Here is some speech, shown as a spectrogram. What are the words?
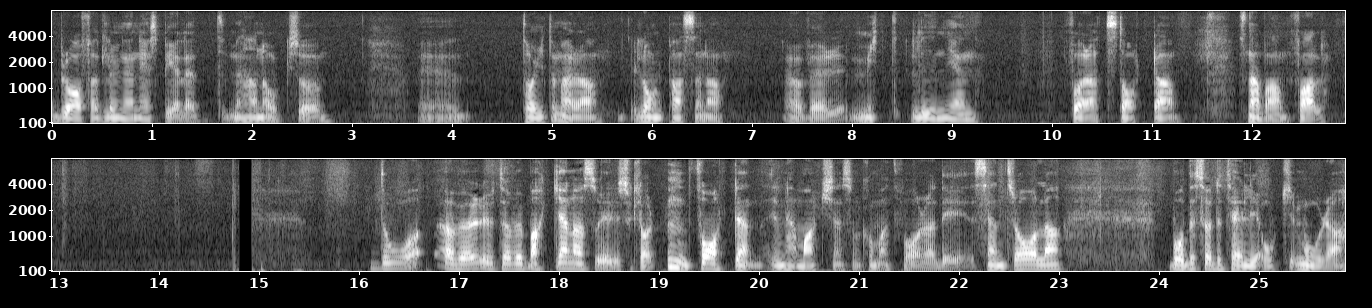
bra för att lugna ner spelet. Men han har också eh, tagit de här långpasserna över mittlinjen för att starta snabba anfall. Då över, utöver backarna så är det såklart farten i den här matchen som kommer att vara det centrala. Både Södertälje och Mora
